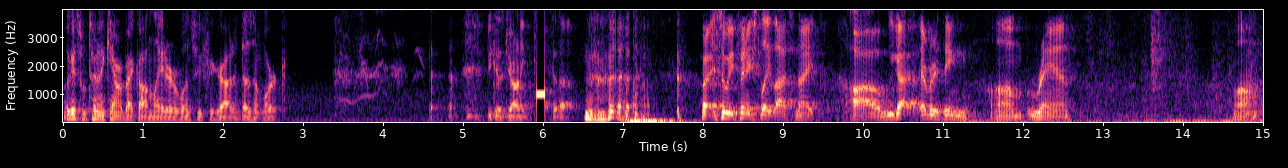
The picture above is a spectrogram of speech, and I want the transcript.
I guess we'll turn the camera back on later once we figure out it doesn't work. because Johnny fucked it up. All right, so we finished late last night. Uh, we got everything um, ran. Um,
